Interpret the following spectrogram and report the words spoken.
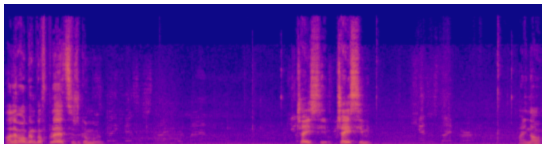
Ale mogłem go w plecy, że go mogłem. Chase him, chase him. I know.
